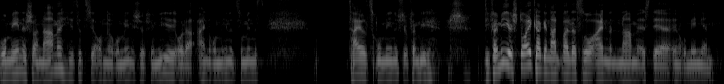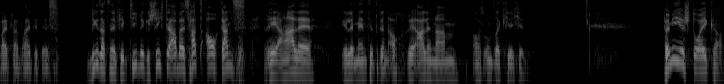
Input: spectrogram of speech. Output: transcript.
rumänischer Name. Hier sitzt ja auch eine rumänische Familie oder ein Rumäne zumindest, teils rumänische Familie. Die Familie Stoika genannt, weil das so ein Name ist, der in Rumänien weit verbreitet ist. Wie gesagt, es ist eine fiktive Geschichte, aber es hat auch ganz reale Elemente drin, auch reale Namen aus unserer Kirche. Familie Stoiker.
